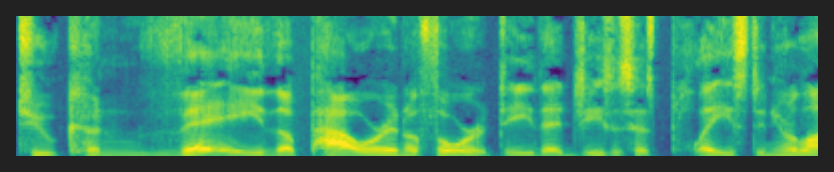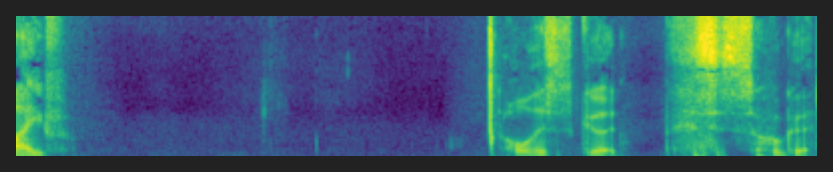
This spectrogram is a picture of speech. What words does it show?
to convey the power and authority that Jesus has placed in your life oh, this is good. This is so good.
